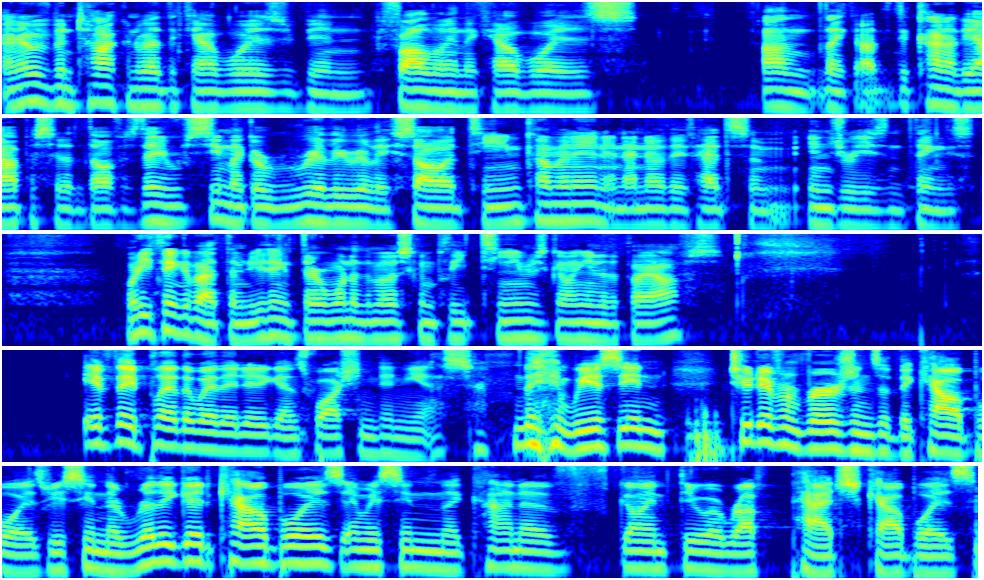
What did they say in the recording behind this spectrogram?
I know we've been talking about the Cowboys. We've been following the Cowboys on like uh, the kind of the opposite of the Dolphins. They seem like a really really solid team coming in, and I know they've had some injuries and things. What do you think about them? Do you think they're one of the most complete teams going into the playoffs? if they play the way they did against Washington, yes. we have seen two different versions of the Cowboys. We've seen the really good Cowboys, and we've seen the kind of going through a rough patch Cowboys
